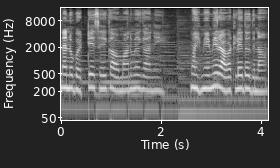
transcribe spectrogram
నన్ను బట్టేసేకి అవమానమే కానీ మహిమేమీ రావట్లేదు వదినా.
